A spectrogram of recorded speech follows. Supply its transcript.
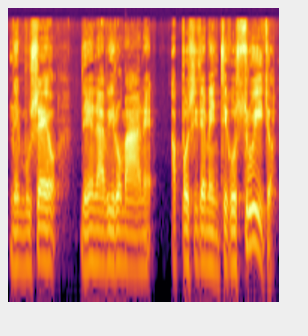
nel Museo delle Navi Romane appositamente costruito.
